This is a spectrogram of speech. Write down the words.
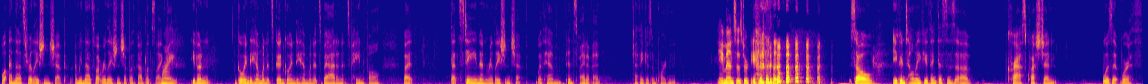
Well, and that's relationship. I mean, that's what relationship with God looks like. Right. Even going to him when it's good, going to him when it's bad and it's painful, but that staying in relationship with him in spite of it, I think is important. Amen, sister. So you can tell me if you think this is a crass question. Was it worth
